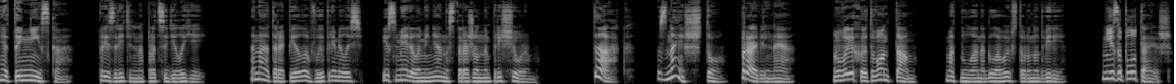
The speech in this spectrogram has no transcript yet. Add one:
«Это низко презрительно процедила ей. Она оторопела, выпрямилась и смерила меня настороженным прищуром. «Так, знаешь что, правильная. Выход вон там», — мотнула она головой в сторону двери. «Не заплутаешь».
